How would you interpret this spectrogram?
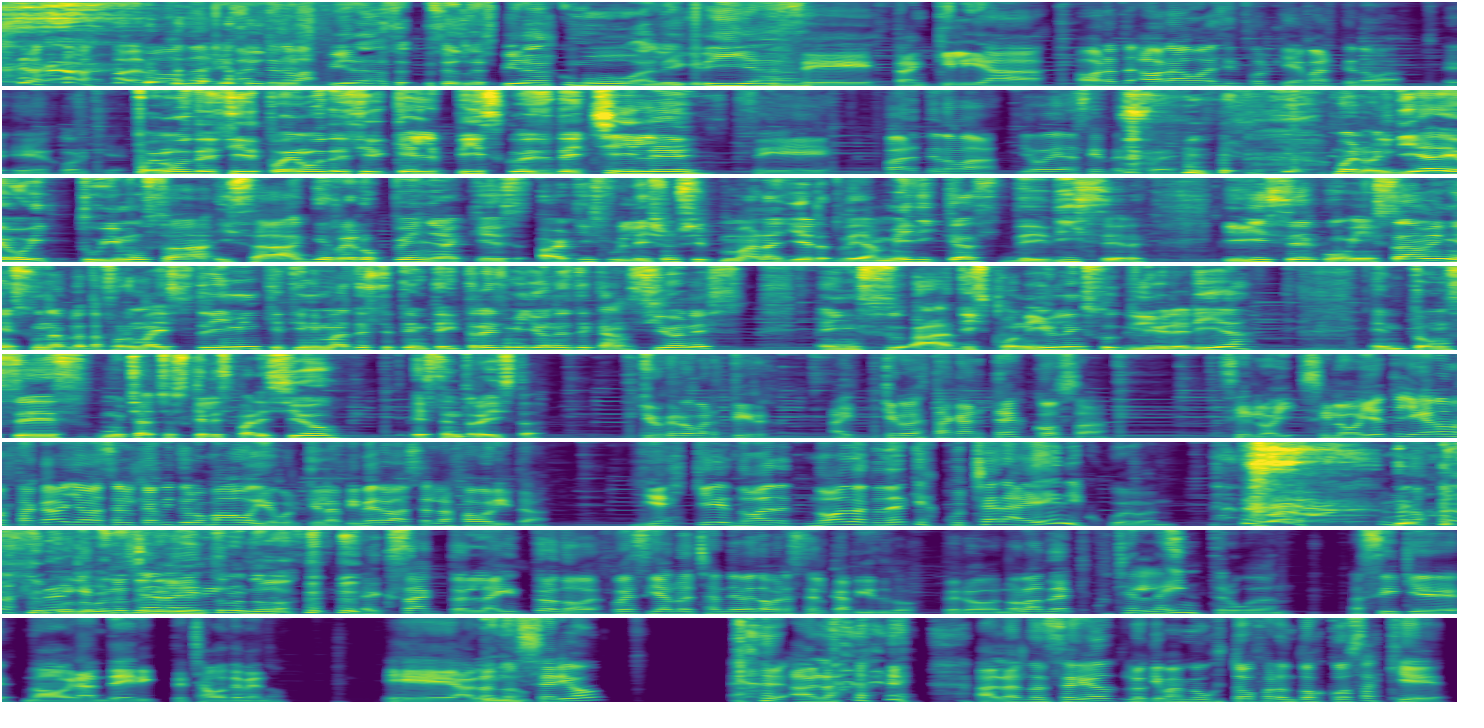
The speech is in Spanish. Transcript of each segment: no, como dale, que se respira, se, se, respira como alegría. Sí, tranquilidad. Ahora, ahora vamos a decir por qué, parte nomás, eh, eh, Jorge. Podemos decir, podemos decir que el pisco es de Chile. Sí, parte nomás, yo voy a decir después. bueno, el día de hoy tuvimos a Isaac Guerrero Peña, que es Artist Relationship Manager de Américas de Deezer. Y Deezer, como bien saben, es una plataforma de streaming que tiene más de 73 millones de canciones en su, ah, disponible en su librería. Entonces, muchachos, ¿qué les pareció esta entrevista? Yo quiero partir. Ay, quiero destacar tres cosas. Si, lo, si los oyentes llegaron hasta acá, ya va a ser el capítulo más odio, porque la primera va a ser la favorita. Y es que no, no van a tener que escuchar a Eric, weón. no Por lo menos en el intro no. Exacto, en la intro no. Después si ya lo echan de menos aparece el capítulo. Pero no lo van a tener que escuchar en la intro, weón. Así que, no, grande Eric, te echamos de menos. Eh, hablando no. en serio, hablando en serio, lo que más me gustó fueron dos cosas que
